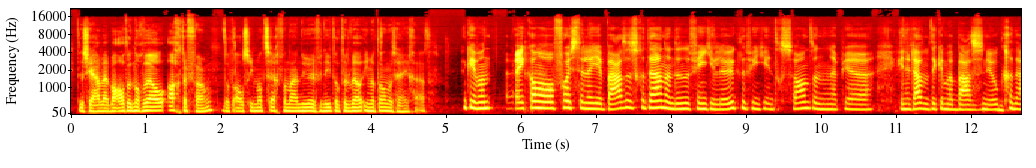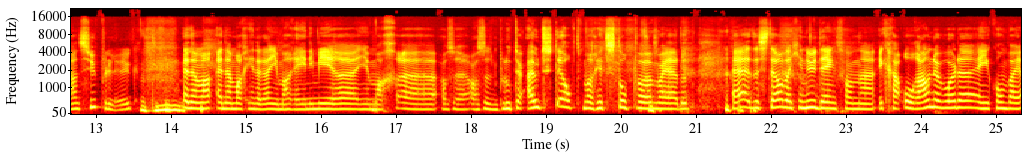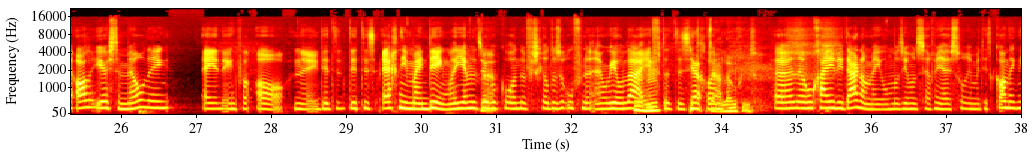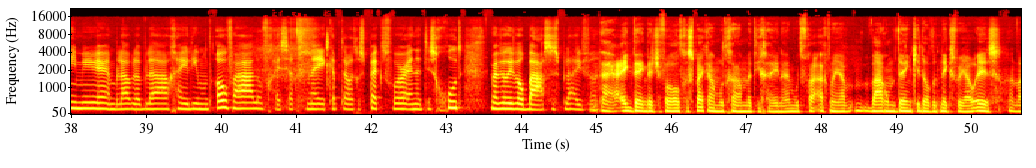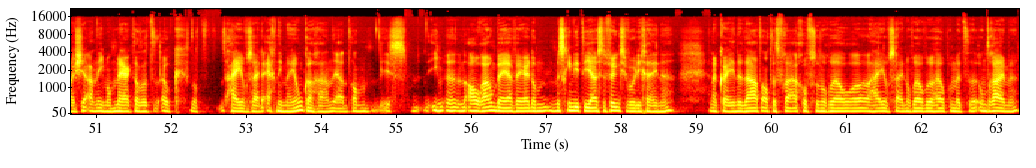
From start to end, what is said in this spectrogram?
Dus ja, we hebben altijd nog wel achtervang. Dat als iemand zegt van nou nu even niet, dat er wel iemand anders heen gaat. Oké, want ik kan me wel voorstellen, je basis gedaan en dan vind je leuk, dan vind je interessant. En dan heb je inderdaad, want ik heb mijn basis nu ook gedaan, superleuk. en, dan mag, en dan mag je inderdaad, je mag reanimeren en je mag, eh, als, eh, als het bloed eruit stelpt, mag je het stoppen. maar ja, dat, hè, dus stel dat je nu denkt van, eh, ik ga allrounder worden en je komt bij je allereerste melding en je denkt van, oh nee, dit, dit is echt niet mijn ding. Want je hebt natuurlijk Ja. ook gewoon een verschil tussen oefenen en real life. Mhm. Dat is Ja. het gewoon. Ja, logisch. En eh, hoe gaan jullie daar dan mee om? Als iemand zegt van ja, sorry, maar dit kan ik niet meer en bla bla bla. Gaan jullie iemand overhalen? Of ga je zeggen van nee, ik heb daar respect voor en het is goed, maar wil je wel basis blijven? Nou ja, ik denk dat je vooral het gesprek aan moet gaan met diegene. En moet vragen van ja, waarom denk je dat het niks voor jou is? En als je aan iemand merkt dat het ook dat hij of zij er echt niet mee om kan gaan, ja, dan is een allround BHVR dan misschien niet de juiste functie voor diegene. En dan kan je inderdaad altijd vragen of ze nog wel, eh, hij of zij nog wel wil helpen met eh, ontruimen.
